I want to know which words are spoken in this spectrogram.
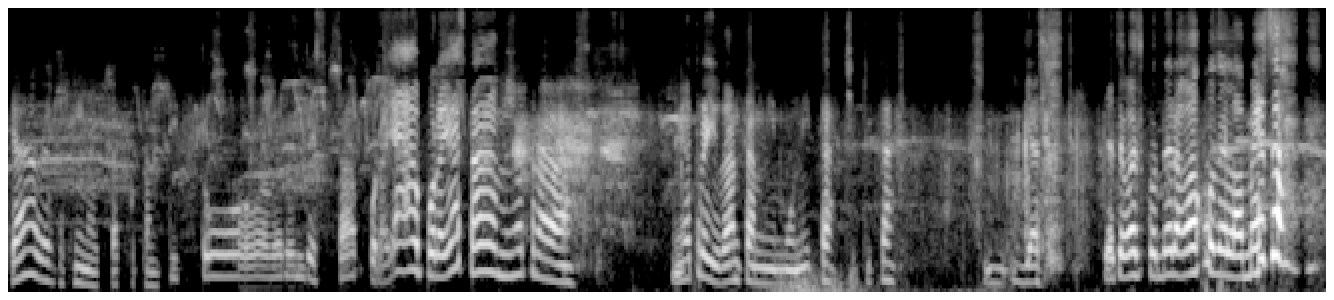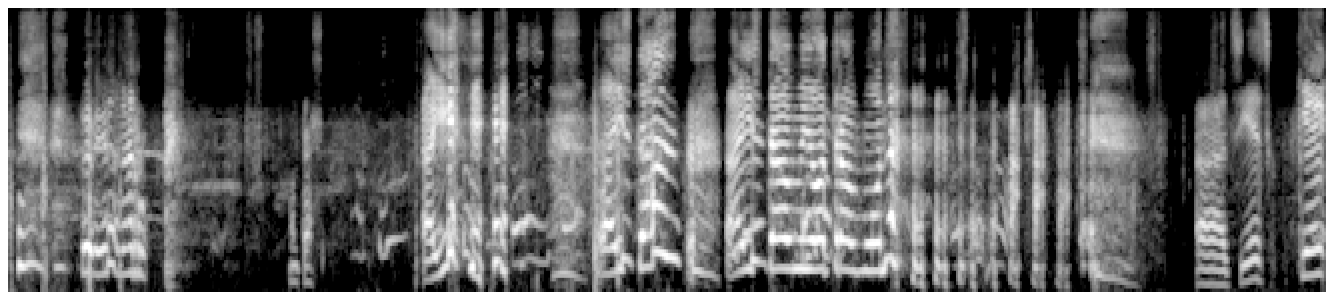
allá, a ver, déjenme tapo tantito, a ver dónde está, por allá, por allá está mi otra, mi otra ayudanta, mi monita chiquita, y, ya, ya se va a esconder abajo de la mesa, pero mira, agarro, ¿dónde estás? Ahí, ahí está, ahí está mi otra mona. Así es que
